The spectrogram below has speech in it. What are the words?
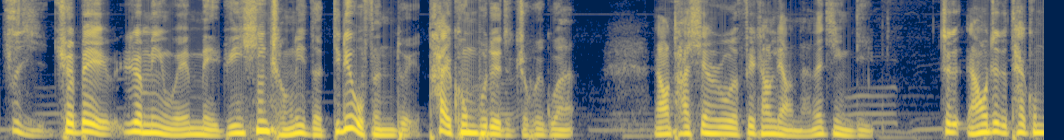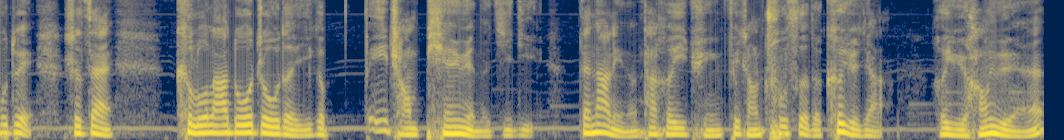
自己却被任命为美军新成立的第六分队太空部队的指挥官，然后他陷入了非常两难的境地。这个，然后这个太空部队是在科罗拉多州的一个非常偏远的基地，在那里呢，他和一群非常出色的科学家和宇航员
